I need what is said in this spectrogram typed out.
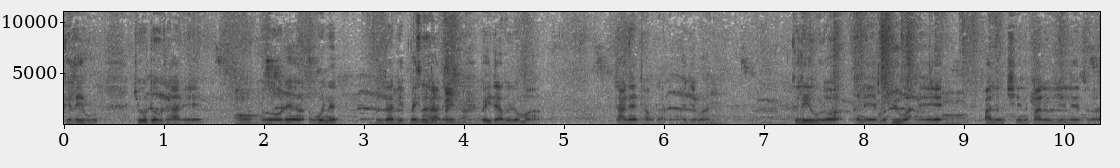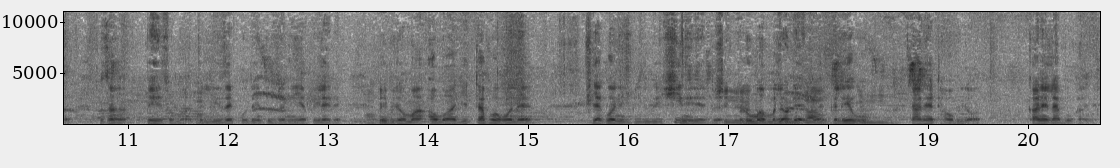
ကလေးကိုကြိုးထုတ်ထားတယ်အော်ဟိုတဲ့အဝတ်နဲ့ပါဇက်တွေပိတ်ထားတယ်ပိတ်ထားတယ်ပိတ်ထားပြီးတော့မှဓာတ်နဲ့ထောက်တာတယ်အဲ့ဒီမှာ ကလေးကိုတော့အနေမပြုတ်ပါနဲ့ဘာလို့ချင်ဘာလို့ချင်လဲဆိုတော့ပတ်စံပေးဆိုမှဒီ49တိန်သူဇနီးရပေးလိုက်တယ်ပေးပြီးတော့မှအောက်မှာရေတပ်ဖွဲ့ဝင်နဲ့ရက်ွက်နေပြည်သူတွေရှိနေတဲ့အတွက်ရှိနေဘတယ်လို့မှမလွတ်တဲ့အတွဟုက်တ်ကလေးကိုอืมဓာတ်နဲ့ထောက်ပြီးတော့ကားနဲ့လိုက်ပို့ခိုင်းတယ်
